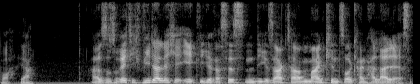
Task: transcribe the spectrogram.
Boah, ja. Also so richtig widerliche, eklige Rassisten, die gesagt haben, mein Kind soll kein Halal essen.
